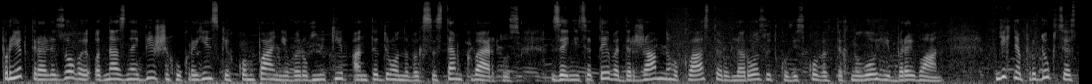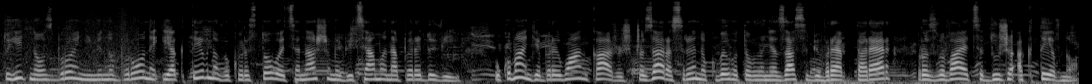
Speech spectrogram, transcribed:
Проєкт реалізовує одна з найбільших українських компаній-виробників антидронових систем Квертус за ініціативи державного кластеру для розвитку військових технологій Брейван. Їхня продукція стоїть на озброєнні Міноборони і активно використовується нашими бійцями на передовій. У команді Брейван кажуть, що зараз ринок виготовлення засобів РЕП та РЕР розвивається дуже активно.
